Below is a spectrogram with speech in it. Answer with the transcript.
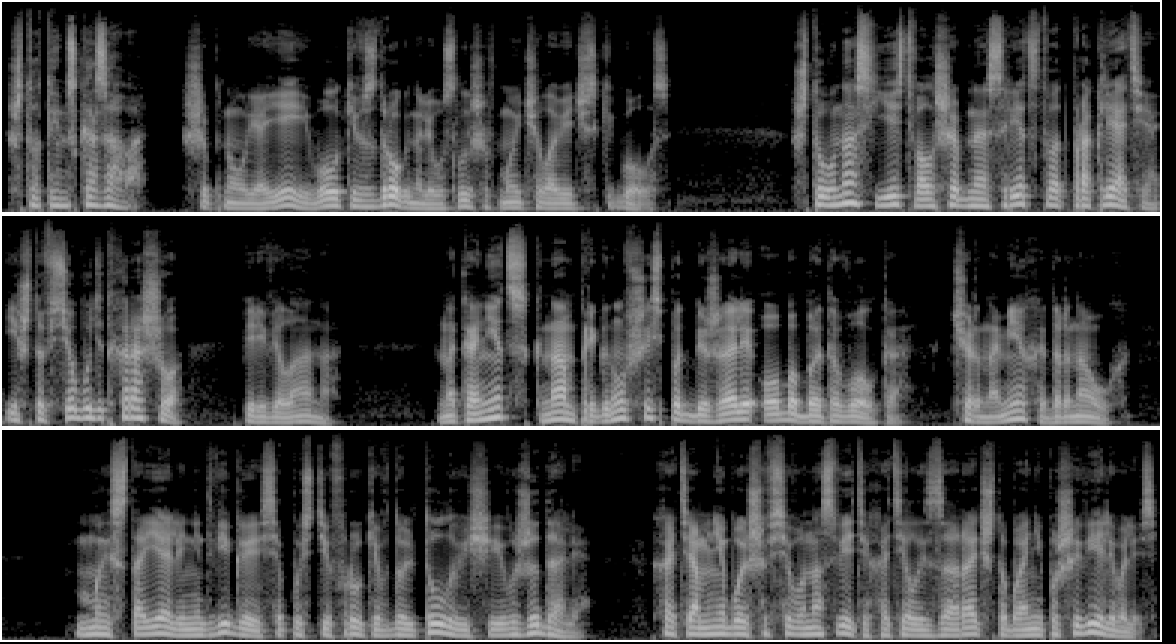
«Что ты им сказала?» — шепнул я ей, и волки вздрогнули, услышав мой человеческий голос. «Что у нас есть волшебное средство от проклятия, и что все будет хорошо», — перевела она. Наконец, к нам, пригнувшись, подбежали оба бета-волка — Черномех и Дарнаух. Мы стояли, не двигаясь, опустив руки вдоль туловища и выжидали. Хотя мне больше всего на свете хотелось заорать, чтобы они пошевеливались,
